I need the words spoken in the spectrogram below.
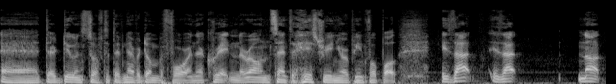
uh, they're doing stuff that they've never done before, and they're creating their own sense of history in European football. Is that is that not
